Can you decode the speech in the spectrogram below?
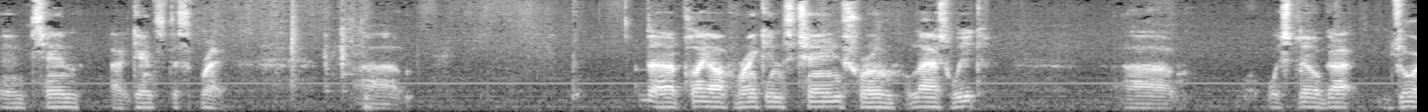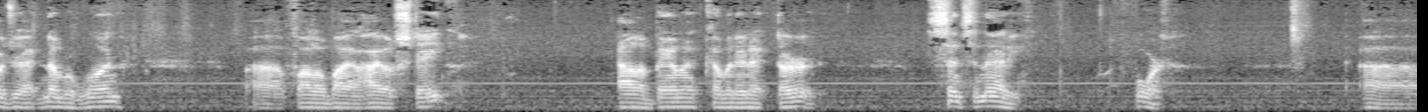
and 10 against the spread. Um, the playoff rankings changed from last week. Uh, we still got Georgia at number one, uh, followed by Ohio State. Alabama coming in at third. Cincinnati, fourth. Uh,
